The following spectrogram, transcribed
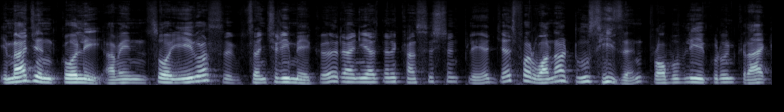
imagine Kohli. I mean, so he was a century maker and he has been a consistent player. Just for one or two seasons, probably he couldn't crack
